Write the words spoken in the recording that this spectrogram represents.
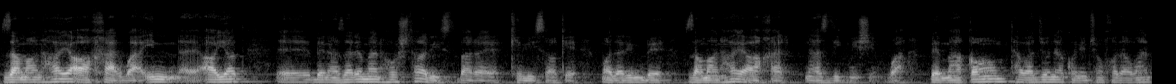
زمانهای آخر. و این آیات به نظر من هشداری است برای کلیسا که ما داریم به زمانهای آخر نزدیک میشیم و به مقام توجه نکنیم چون خداوند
